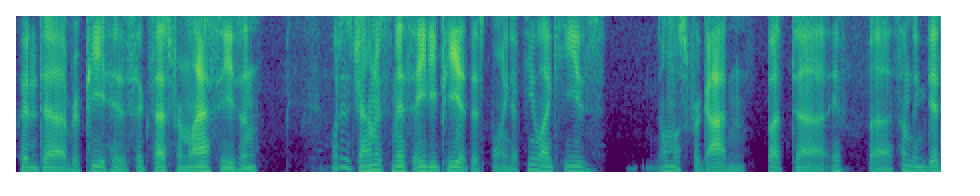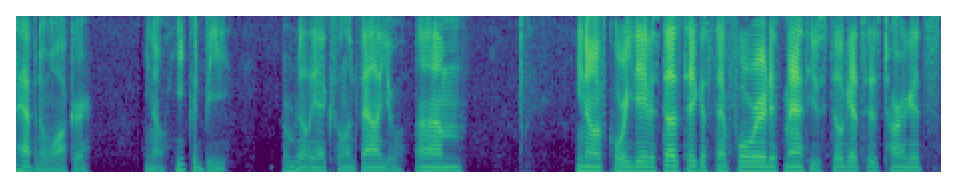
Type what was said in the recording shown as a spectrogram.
could uh, repeat his success from last season. What is Jonnu Smith's ADP at this point? I feel like he's almost forgotten. But uh, if uh, something did happen to Walker, you know, he could be a really excellent value. Um, you know, if Corey Davis does take a step forward, if Matthews still gets his targets,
